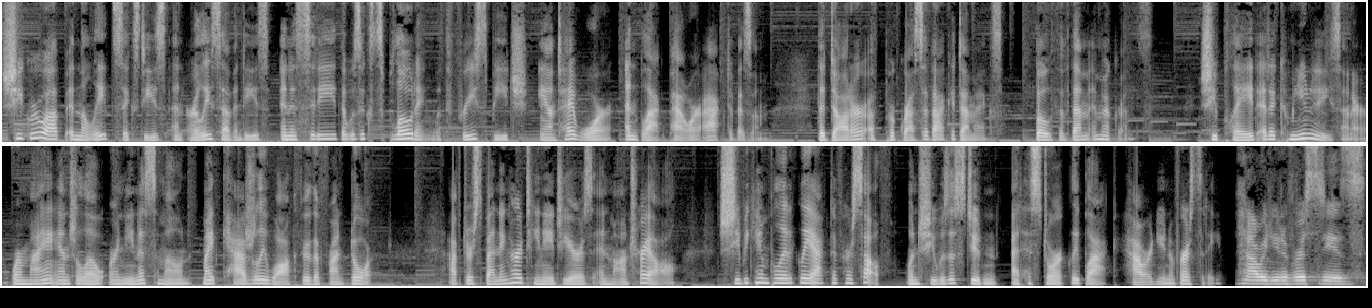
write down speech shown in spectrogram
She grew up in the late 60s and early 70s in a city that was exploding with free speech, anti war, and black power activism. The daughter of progressive academics, both of them immigrants. She played at a community center where Maya Angelou or Nina Simone might casually walk through the front door. After spending her teenage years in Montreal, she became politically active herself when she was a student at historically black Howard University. Howard University is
